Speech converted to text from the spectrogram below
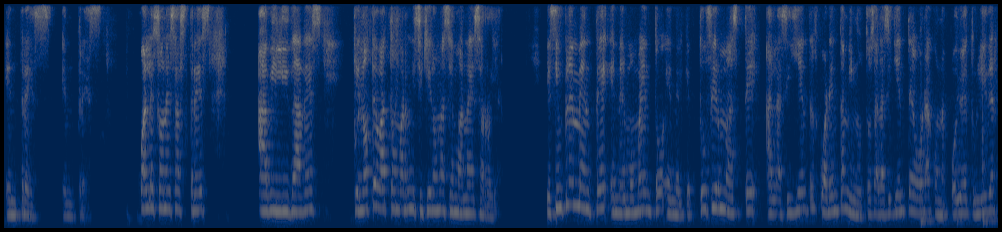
en tres, en tres. ¿Cuáles son esas tres habilidades que no te va a tomar ni siquiera una semana desarrollar? Que simplemente en el momento en el que tú firmaste, a las siguientes 40 minutos, a la siguiente hora, con apoyo de tu líder,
